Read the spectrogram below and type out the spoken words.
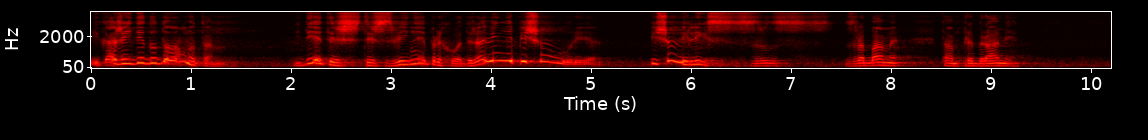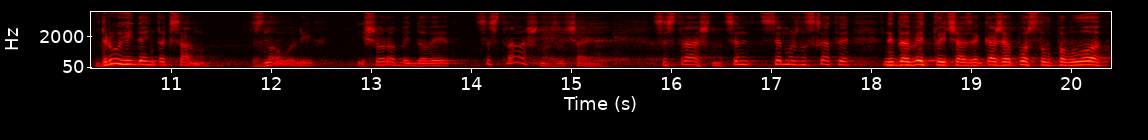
і каже: йди додому там. Йди, ти ж, ти ж з війни приходиш. А він не пішов, Урія. Пішов і ліг з, з, з рабами там при брамі. Другий день так само, знову ліг. І що робить Давид? Це страшно, звичайно. Це страшно. Це, це можна сказати, не Давид той час, як каже апостол Павло.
